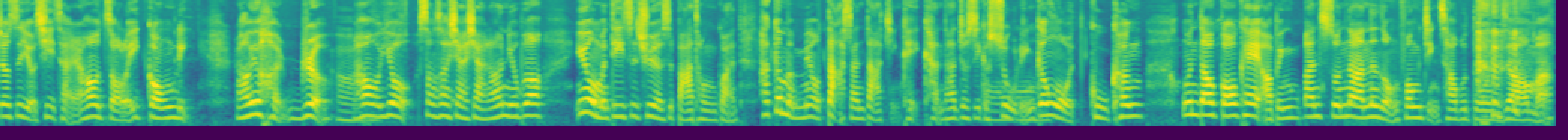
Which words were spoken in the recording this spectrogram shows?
就是有器材，然后走了一公里，然后又很热，嗯然后又上上下下，然后你又不知道，因为我们第一次去的是八通关，它根本没有大山大景可以看，它就是一个树哦林，跟我古坑温到高 K 啊平班孙那那种风景差不多，你知道吗？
